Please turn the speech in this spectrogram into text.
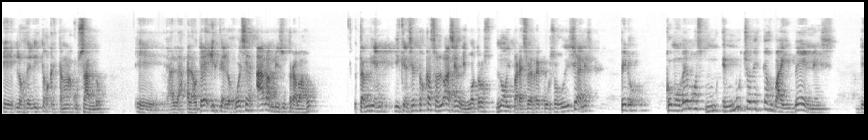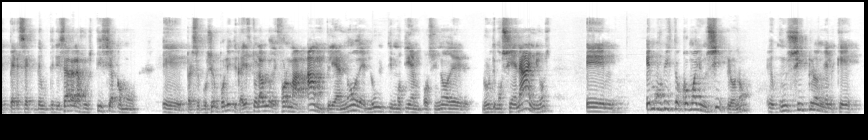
eh, los delitos que están acusando eh, a, la, autoridad y que los jueces hagan bien su trabajo también, y que en ciertos casos lo hacen, en otros no, y para eso hay recursos judiciales, pero como vemos en muchos de estos vaivenes de, de utilizar a la justicia como eh, persecución política, y esto lo hablo de forma amplia, no del último tiempo, sino de los últimos 100 años, eh, hemos visto cómo hay un ciclo, ¿no? Eh, un ciclo en el que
